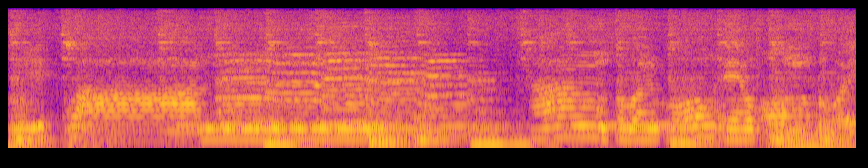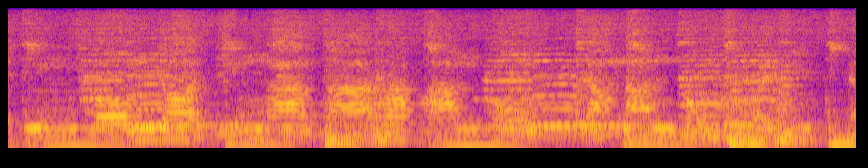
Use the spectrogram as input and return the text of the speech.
คิดหวานช่างส่วนโค้งเอวองค์สวยจริงสมยอดหญิงงามสารพันผมจำนันชมสวยผิดใจ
